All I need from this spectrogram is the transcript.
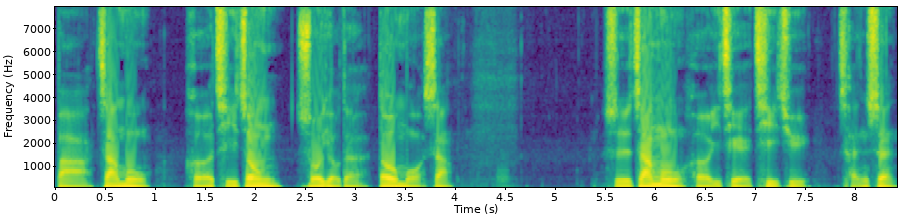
把帐幕和其中所有的都抹上，使帐幕和一切器具成圣，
